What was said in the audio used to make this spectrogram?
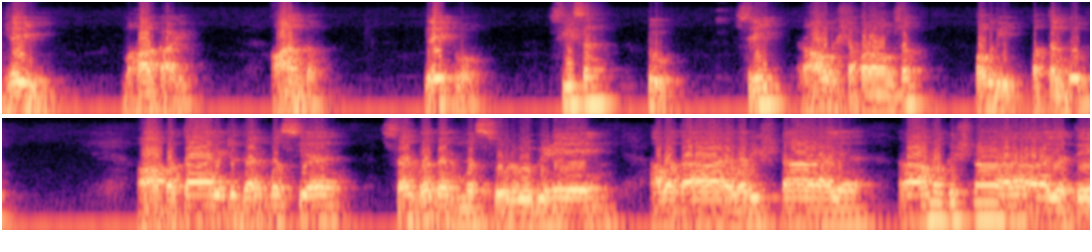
ஜெய் மகாகாளி ஆனந்தம் இறைத்துவம் சீசன் டூ ஸ்ரீ ராமகிருஷ்ண பரமஹம்சம் பகுதி பத்தொன்பது ஆபத்தாய ச தர்மஸ்ய சர்வதர்மஸ்வரூபிணே அவதார வரிஷ்டாய ராமகிருஷ்ணாய தே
